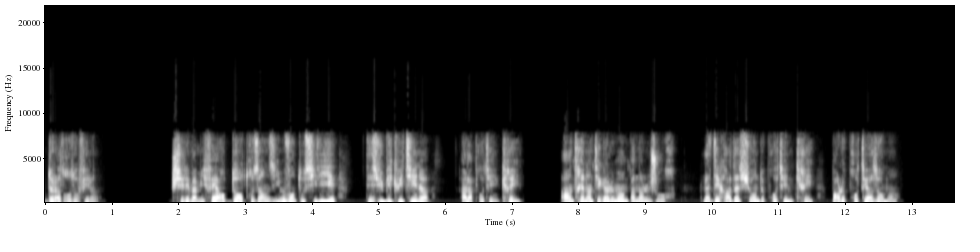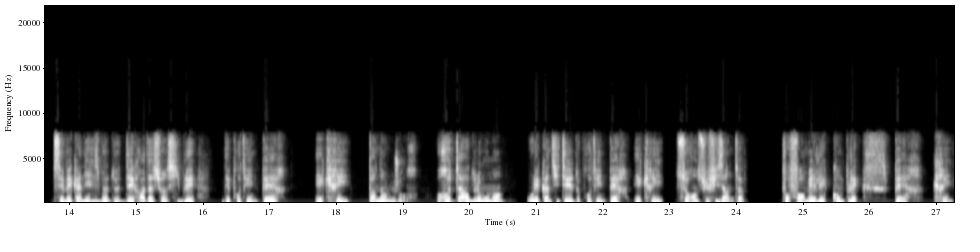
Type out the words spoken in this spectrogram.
de la drosophile. Chez les mammifères, d'autres enzymes vont aussi lier des ubiquitines à la protéine CRI, entraînant également pendant le jour la dégradation de protéines CRI par le protéasome. Ces mécanismes de dégradation ciblée des protéines pères et CRI pendant le jour retardent le moment où les quantités de protéines pères et CRI seront suffisantes pour former les complexes père-CRI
